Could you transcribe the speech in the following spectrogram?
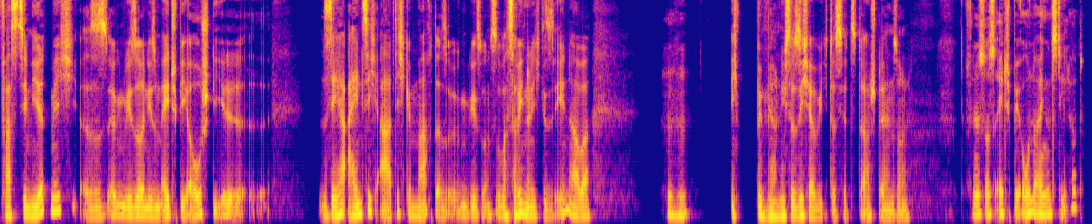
fasziniert mich. Es ist irgendwie so in diesem HBO-Stil äh, sehr einzigartig gemacht. Also irgendwie so, sowas habe ich noch nicht gesehen, aber Mhm. ich bin mir auch nicht so sicher, wie ich das jetzt darstellen soll. Findest du, dass HBO einen eigenen Stil hat?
